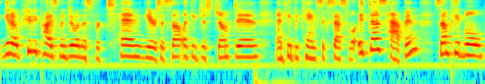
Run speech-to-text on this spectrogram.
you know, PewDiePie's been doing this for 10 years. It's not like he just jumped in and he became successful. It does happen. Some people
